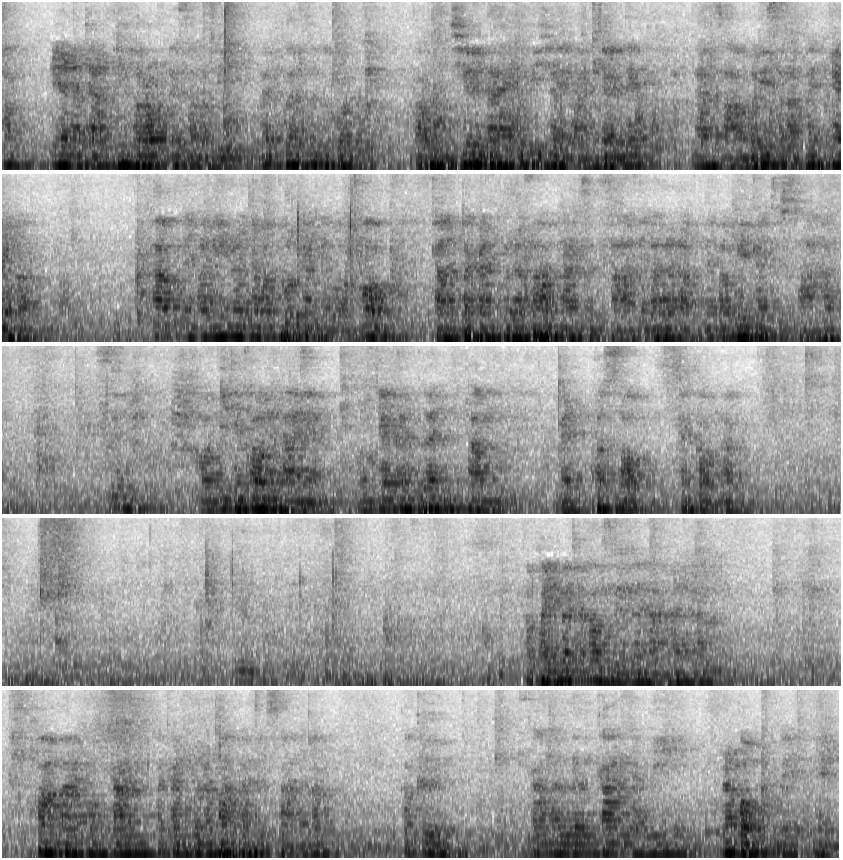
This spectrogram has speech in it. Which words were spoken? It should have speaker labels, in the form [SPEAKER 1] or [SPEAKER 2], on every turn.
[SPEAKER 1] ครับเรียนอาจารย์ที่เคารพในสวัสดีเพื่อนเพื่อนๆทุกคนกับผมชื่อนายพุทธิชัยหวานใจเล็กนางสาววริศราเพชรแก้วครับ ครับในวันนี้เราจะมาพูดกันในหัวข้อการประกันคุณภาพการศึกษาแต่ละระดับในประเภทการศึกษาครับ ซึ่งก่อนที่จะเข้าเนื้อหาเนี่ยผมจะให้เพื่อนๆทำแบบทดสอบกันก่อนครับต่อไปก็จะเข้าสู่เนื้อหาแล้วนะครับ ความหมายของการประกันคุณภาพการศึกษานะครับ ก็คือการดำเนินการอย่างมีระบบในเพจ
